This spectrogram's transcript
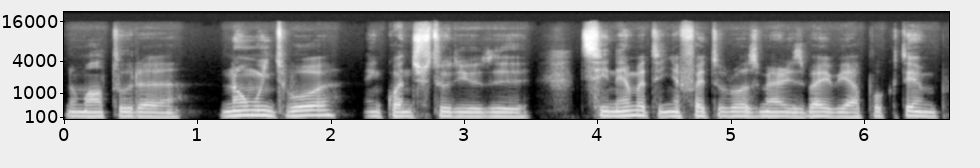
numa altura não muito boa, enquanto estúdio de, de cinema, tinha feito Rosemary's Baby há pouco tempo,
